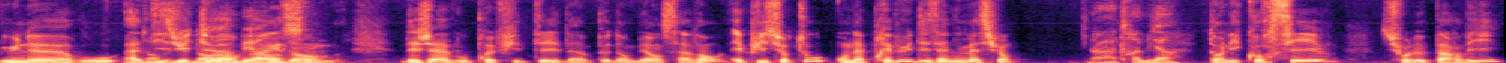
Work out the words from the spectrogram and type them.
une heure ou à Dans- 18 dans heures, par exemple, déjà vous profitez d'un peu d'ambiance avant. Et puis surtout, on a prévu des animations Ah, très bien. dans les coursives, sur le parvis.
